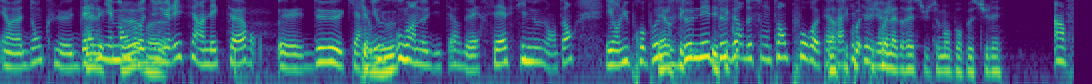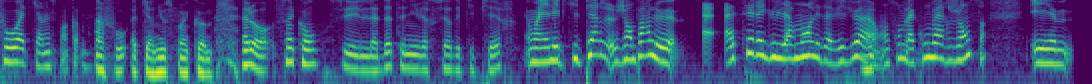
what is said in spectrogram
Et euh, donc le dernier membre du euh, jury, c'est un lecteur euh, de Care News, ou un auditeur de RCF s'il nous entend. Et on lui propose de donner deux heures de son temps pour faire partie de ce. C'est quoi l'adresse justement pour postuler? Info at carnews.com. Info at. Alors, 5 ans, c'est la date anniversaire des petites pierres? Oui, les petites pierres, j'en parle assez régulièrement, on les avait vus ensemble à Convergence. Et euh,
